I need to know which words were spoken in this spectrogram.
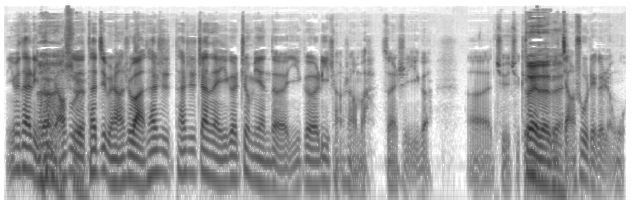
因为它里边描述的，它基本上是吧，它是它是站在一个正面的一个立场上吧，算是一个，呃，去去给你讲述这个人物。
